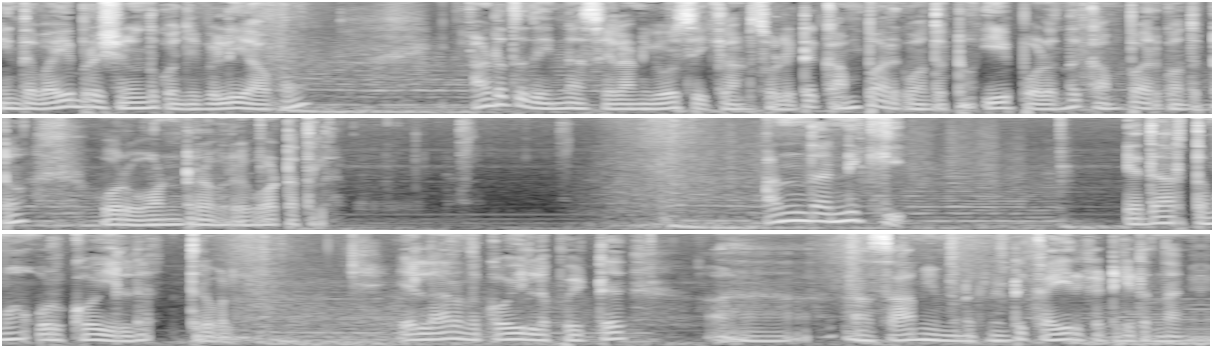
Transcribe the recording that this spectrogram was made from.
இந்த வைப்ரேஷன்லேருந்து கொஞ்சம் வெளியாகும். அடுத்தது என்ன செய்யலாம்னு யோசிக்கலாம்னு சொல்லிட்டு கம்பாருக்கு வந்துட்டோம். ஈப்போலேருந்து கம்பாருக்கு வந்துட்டோம். ஒரு ஒன்றரை ஒரு ஓட்டத்தில். அந்த அன்னைக்கு யதார்த்தமாக ஒரு கோயிலில் திருவிழா. எல்லோரும் அந்த கோயிலில் போயிட்டு சாமி முன்னுக்கு நின்று கயிறு கட்டிக்கிட்டு இருந்தாங்க.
